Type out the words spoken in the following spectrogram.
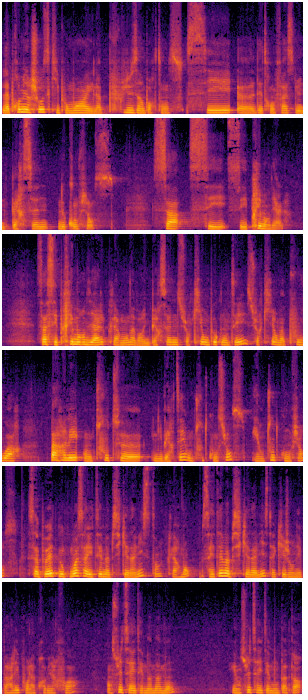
La première chose qui pour moi est la plus importante, c'est euh, d'être en face d'une personne de confiance. Ça, c'est primordial. Ça, c'est primordial, clairement, d'avoir une personne sur qui on peut compter, sur qui on va pouvoir parler en toute euh, liberté, en toute conscience et en toute confiance. Ça peut être, donc moi ça a été ma psychanalyste, hein, clairement. Ça a été ma psychanalyste à qui j'en ai parlé pour la première fois. Ensuite ça a été ma maman. Et ensuite ça a été mon papa.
